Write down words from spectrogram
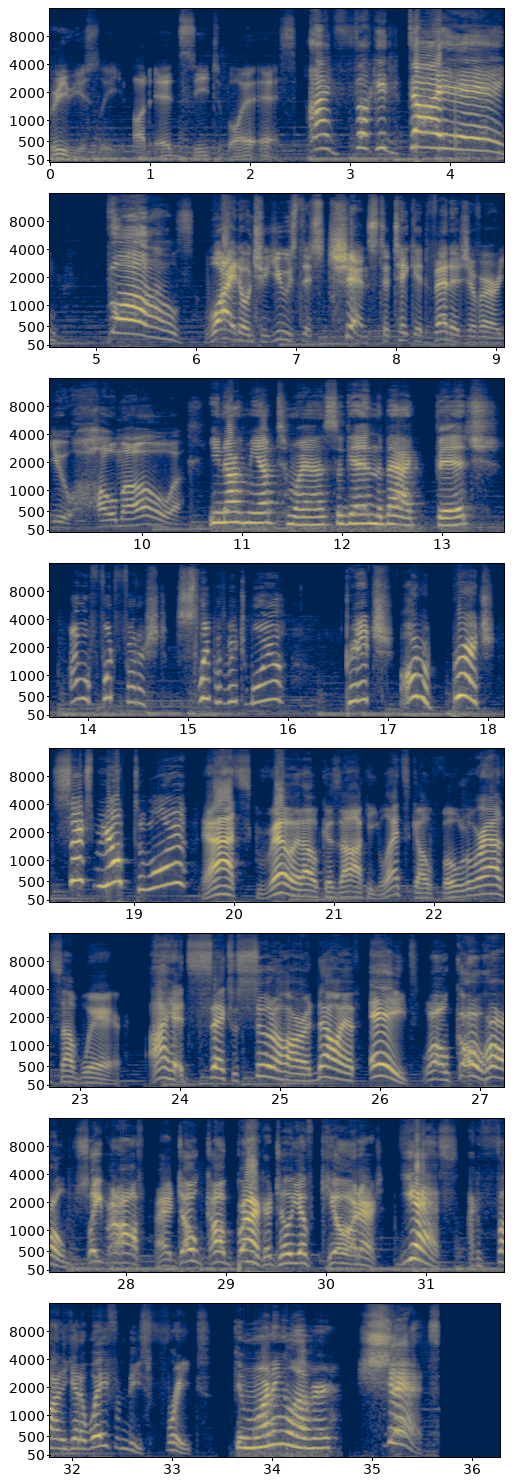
Previously on NC Tobiah S. I'm fucking dying! Balls! Why don't you use this chance to take advantage of her, you homo? You knocked me up, Tomoya, so get in the back, bitch. I'm a foot fetished. Sleep with me, Tomoya. Bitch. I'm a bitch! Sex me up, Tomoya! Ah, screw it, Okazaki. Let's go fool around somewhere. I had sex with Sunohara and now I have AIDS. Well, go home, sleep it off, and don't come back until you've cured it. Yes! I can finally get away from these freaks. Good morning, lover. Shit!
